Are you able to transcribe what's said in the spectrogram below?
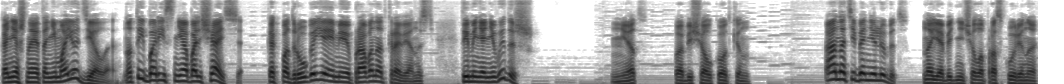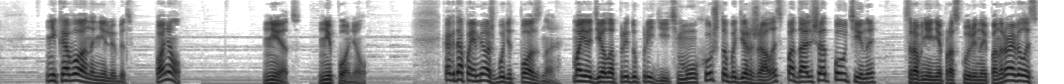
«Конечно, это не мое дело, но ты, Борис, не обольщайся. Как подруга я имею право на откровенность. Ты меня не выдашь?» «Нет», — пообещал Коткин. «Она тебя не любит», — наябедничала Проскурина. «Никого она не любит. Понял? Нет, не понял. Когда поймешь, будет поздно. Мое дело предупредить муху, чтобы держалась подальше от паутины. Сравнение Проскуриной понравилось,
